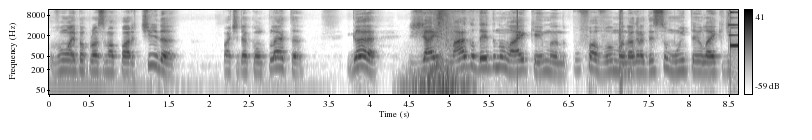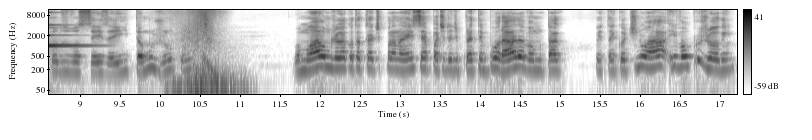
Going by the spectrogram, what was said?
Vamos aí para a próxima partida. Partida completa. Galera, já esmaga o dedo no like aí, mano. Por favor, mano. Eu agradeço muito aí o like de todos vocês aí. Tamo junto, hein. Vamos lá, vamos jogar contra o Atlético Paranaense. É a partida de pré-temporada. Vamos tá, em continuar e vamos pro jogo, hein.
